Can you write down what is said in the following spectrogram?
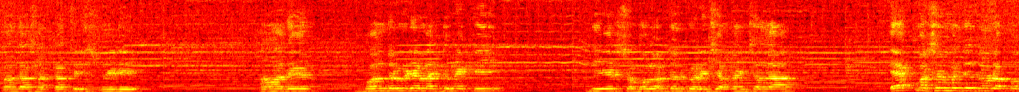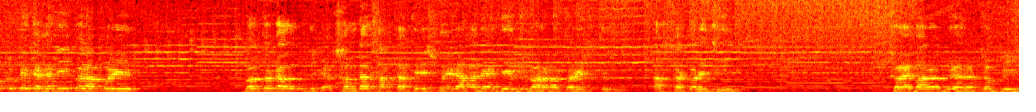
সন্ধ্যা সাতটা তিরিশ মিনিটে আমাদের বন্দর মিডিয়ার মাধ্যমে একটি বিয়ের সফল অর্জন করেছি আমরা, ইনশাল্লাহ। এক মাসের মধ্যে জোড়া পক্ষকে দেখা দিয়ে করার পরে গতকাল সন্ধ্যা সাতটা তিরিশ মিনিট আমাদের যে বিবাহটা করে কাজটা করেছি, ছয় বারো দুই হাজার চব্বিশ।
